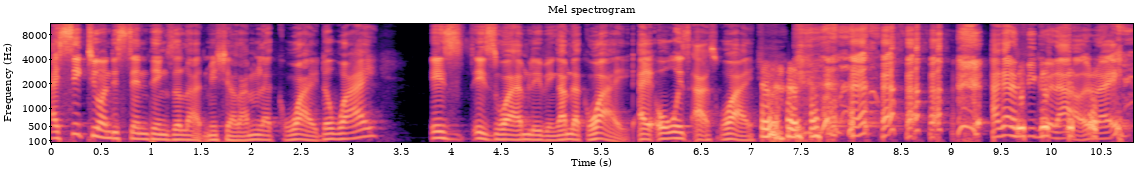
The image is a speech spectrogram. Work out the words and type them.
I seek to understand things a lot, Michelle. I'm like, why? The why is is why I'm living. I'm like, why? I always ask why. I gotta figure it out, right?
